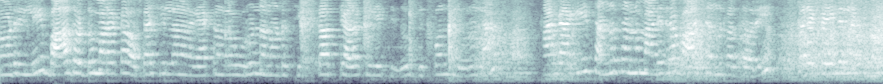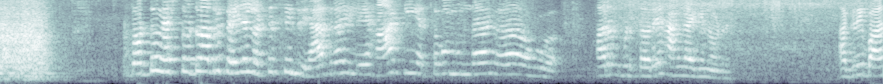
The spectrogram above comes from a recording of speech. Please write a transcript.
ನೋಡ್ರಿ, ಇಲ್ಲಿ ಬಾ ದೊಡ್ಡ ಮಾಡಕ್ಕೆ ಅವಕಾಶ ಇಲ್ಲ ನನಗೆ. ಯಾಕಂದ್ರೆ ಉರುಣ ನೋಡ್ರಿ ಸಿಕ್ಕಾಪ್ ಕೆಳಕ್ ಇಳಿತಿದ್ದು ಬಿಕ್ಕೊಂದ್ರಿ ಉರುಣ ಹಂಗಾಗಿ ಸಣ್ಣ ಸಣ್ಣ ಮಾಡಿದ್ರೆ ಭಾಳ ಚಂದ ಬರ್ತಾವ್ರಿ. ಬರೀ ಕೈಲೇ ಲಟ್ಟಿಸಿಲ್ಲ ದೊಡ್ಡ, ಎಷ್ಟು ದೊಡ್ಡ ಆದ್ರೂ ಕೈಲೇ ಲಟ್ಟಿಸ್ತೀನಿ ರೀ ಆದ್ರೆ ಇಲ್ಲಿ ಹಾಕಿ ಎತ್ಕೊಂಡ್ ಮುಂದಾಗ ಅವು ಹರಿದ್ ಬಿಡ್ತಾವ್ರಿ. ಹಂಗಾಗಿ ನೋಡ್ರಿ. ಅಗ್ರಿ ಭಾಳ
